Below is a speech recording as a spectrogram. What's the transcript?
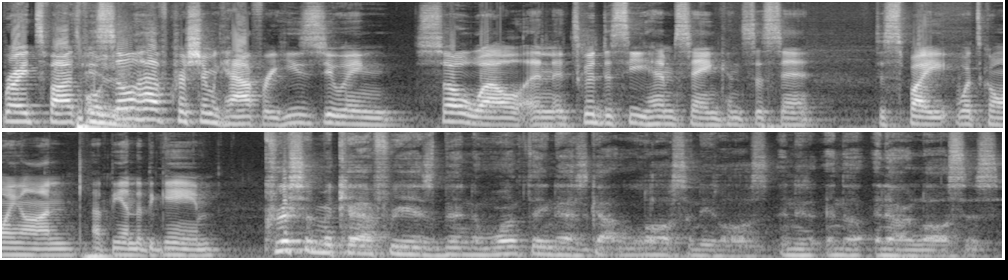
bright spots. We Oh, still yeah. have Christian McCaffrey. He's doing so well, and it's good to see him staying consistent despite what's going on at the end of the game. Christian McCaffrey has been the one thing that has gotten lost in the loss in, the, in, the, in our losses.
